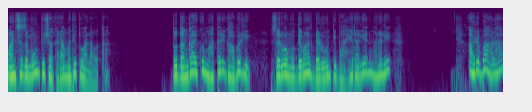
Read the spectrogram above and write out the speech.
माणसं जमवून तुझ्या घरामध्ये तो आला होता. तो दंगा ऐकून म्हातारी घाबरली. सर्व मुद्देमाल दडवून ती बाहेर आली आणि म्हणाली अरे बाळा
